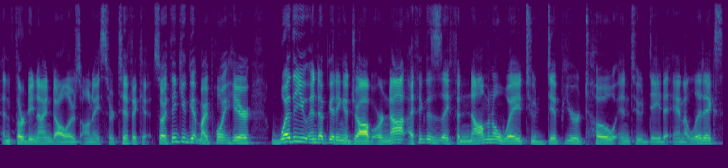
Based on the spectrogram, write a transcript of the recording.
and $39 on a certificate. So I think you get my point here. Whether you end up getting a job or not, I think this is a phenomenal way to dip your toe into data analytics,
